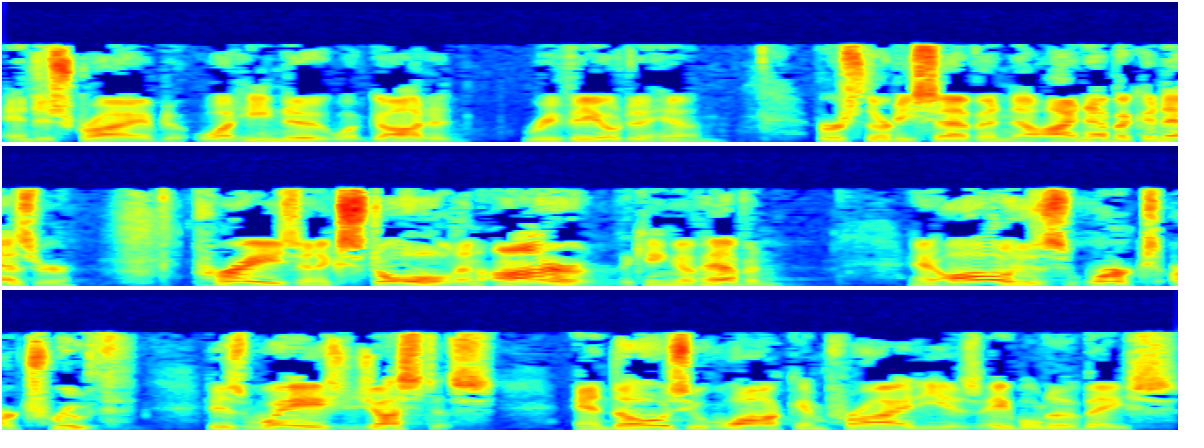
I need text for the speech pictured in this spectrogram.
and described what he knew, what God had revealed to him. Verse 37, Now I, Nebuchadnezzar, praise and extol and honor the King of heaven and all his works are truth, his ways justice, and those who walk in pride he is able to abase.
